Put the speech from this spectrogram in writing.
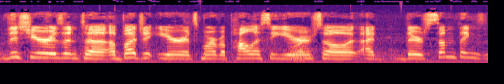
this year isn't a, a, budget year; it's more of a policy year. Right. So I, there's some things.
